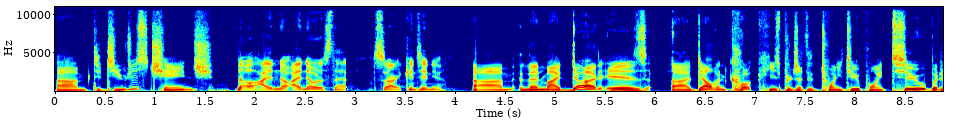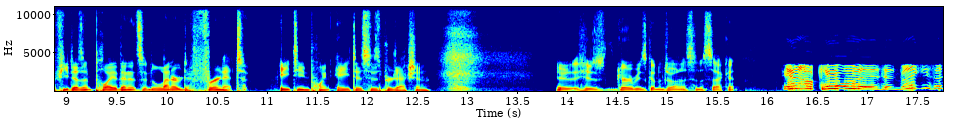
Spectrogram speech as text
Um, did you just change? No, I know. I noticed that. Sorry, continue. Um, and then my dud is uh, Dalvin Cook. He's projected 22.2, but if he doesn't play, then it's Leonard Fournette. 18.8 is his projection. Here- Here's Gerby's going to join us in a second. Yeah, okay, well, the Vikings are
